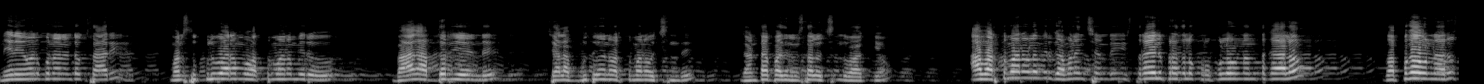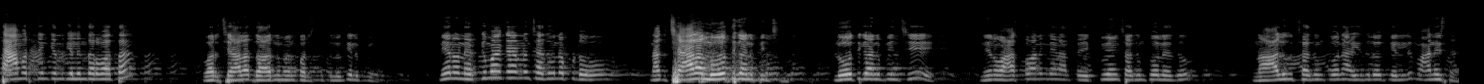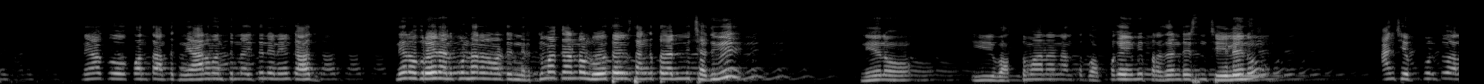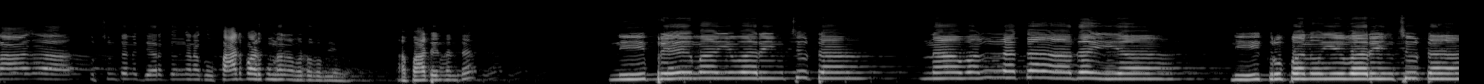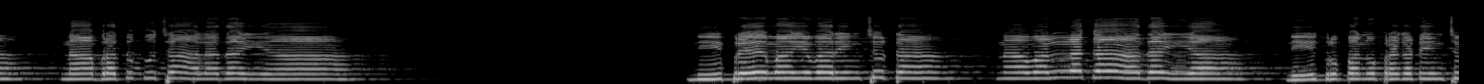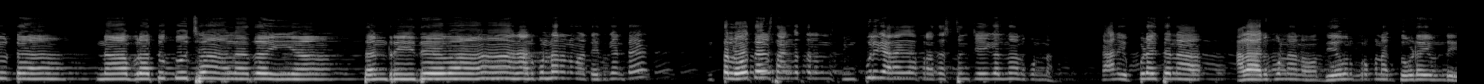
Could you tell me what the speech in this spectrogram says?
నేనేమనుకున్నానంటే ఒకసారి మన శుక్రవారం వర్తమానం మీరు బాగా అబ్జర్వ్ చేయండి. చాలా అద్భుతమైన వర్తమానం వచ్చింది. గంట పది నిమిషాలు వచ్చింది వాక్యం. ఆ వర్తమానంలో మీరు గమనించండి. ఇస్రాయేల్ ప్రజలు కృపలో ఉన్నంతకాలం గొప్పగా ఉన్నారు. సామర్థ్యం కిందకి వెళ్ళిన తర్వాత వారు చాలా దారుణమైన పరిస్థితుల్లోకి వెళ్ళిపోయారు. నేను నిర్గమాకాండం చదివినప్పుడు నాకు చాలా లోతుగా అనిపించింది. లోతుగా అనిపించి నేను వాస్తవానికి నేను అంత ఎక్కువ ఏం చదువుకోలేదు. నాలుగు చదువుకొని ఐదులోకి వెళ్ళి మానేశాను. నాకు కొంత అంత జ్ఞానవంతుని అయితే నేనేం కాదు. నేను ఒక రోజు అనుకుంటాను అనమాట నిర్గమకాండం లోతైన సంగతులన్నీ చదివి నేను ఈ వర్తమానాన్ని అంత గొప్పగా ఏమీ ప్రజెంటేషన్ చేయలేను అని చెప్పుకుంటూ అలాగా కూర్చుంటే దీర్ఘంగా నాకు పాట పాడుకున్నాను అనమాట హృదయం ఆ పాట ఏంటంటే నీ ప్రేమ వివరించుట నా వల్ల కాదయ్యా నీ కృపను వివరించుట నా బ్రతుకు చాలదయ్యా. నీ ప్రేమ వివరించుట నా వల్ల కాదయ్యా నీ కృపను ప్రకటించుట నా బ్రతుకు చాలదయ్యా. తండ్రి దేవా అని అనుకున్నాను అనమాట ఎందుకంటే ఇంత లోతైన సంగతులను సింపుల్గా ఎలాగ ప్రదర్శన చేయగలను అనుకున్నాను కానీ ఎప్పుడైతే నా అలా అనుకున్నానో దేవుని కృప నాకు తోడై ఉండి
